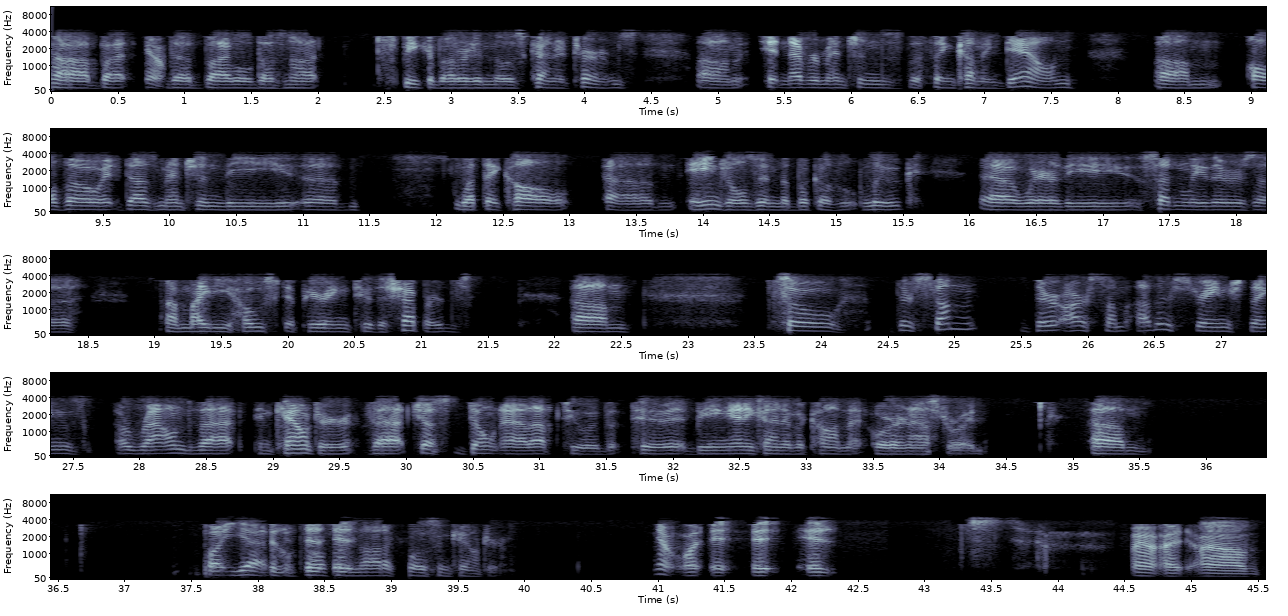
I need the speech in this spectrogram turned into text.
Uh, but yeah. the Bible does not speak about it in those kind of terms. Um, it never mentions the thing coming down, although it does mention the uh, what they call um, angels in the book of Luke, uh, where the suddenly there's a, a mighty host appearing to the shepherds. Um, so there's some there are some other strange things around that encounter that just don't add up to it, to it being any kind of a comet or an asteroid. Um, but yet, it, it's also it, not a close encounter. Yeah, you know, it it it. I, I um,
